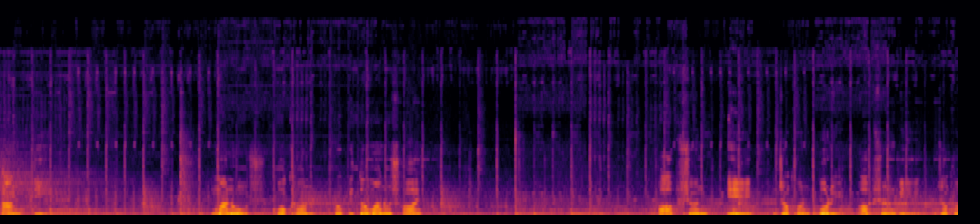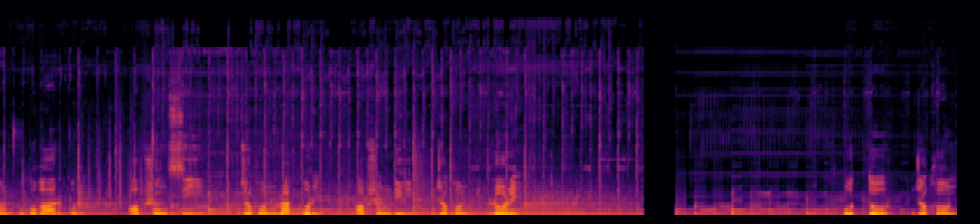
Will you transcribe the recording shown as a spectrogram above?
শান্তি। মানুষ কখন প্রকৃত মানুষ হয়? অপশন এ যখন পড়ে, অপশন বি যখন উপকার করে, অপশন সি যখন রাগ করে, অপশন ডি যখন লড়ে। উত্তর, যখন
